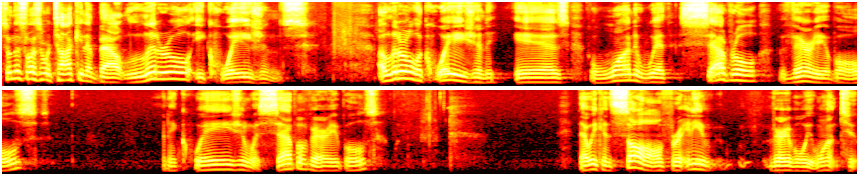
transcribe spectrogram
So in this lesson, we're talking about literal equations. A literal equation is one with several variables. An equation with several variables that we can solve for any variable we want to.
